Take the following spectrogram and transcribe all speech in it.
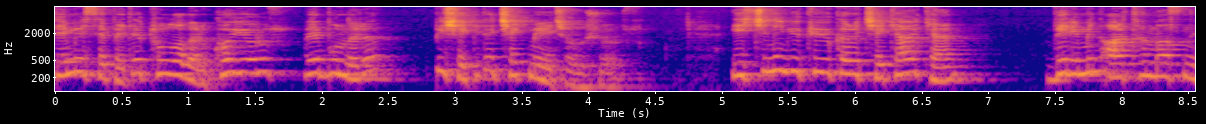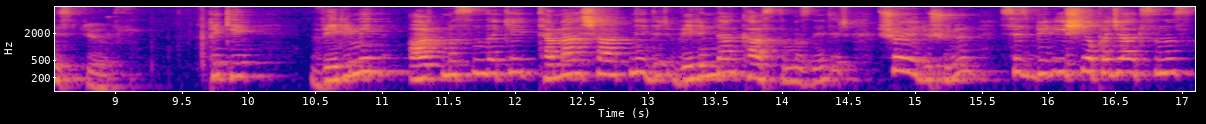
demir sepete tuğlaları koyuyoruz ve bunları bir şekilde çekmeye çalışıyoruz. İşçinin yükü yukarı çekerken verimin artırılmasını istiyoruz. Peki verimin artmasındaki temel şart nedir? Verimden kastımız nedir? Şöyle düşünün. Siz bir iş yapacaksınız.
